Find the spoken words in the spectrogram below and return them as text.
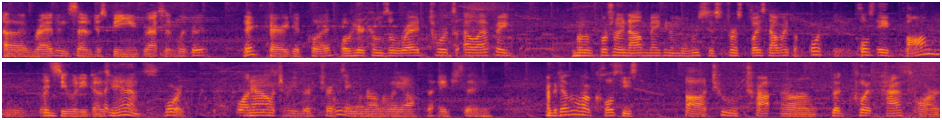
uh, red instead of just being aggressive with it. Okay. Very good play. Oh, here comes the red towards Unfortunately, not making him lose his first place. Now make a fourth. Pulls a bomb. Let's see what he does. Banana fourth. Well, now- unfortunately, drifting the wrong way off the edge there. And because of how close these uh, two trap uh, the foot paths are,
